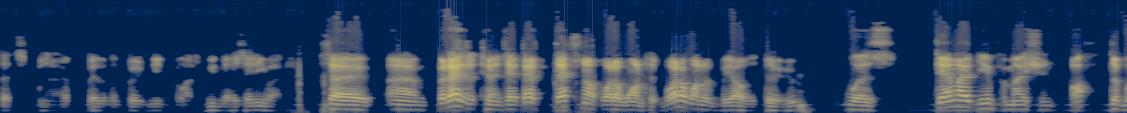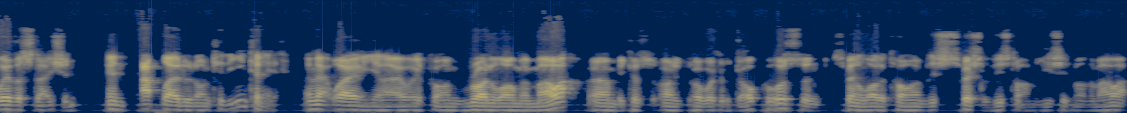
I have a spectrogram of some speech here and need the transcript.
that's you know, better than booting into bloody Windows anyway. So, um, but as it turns out, that that's not what I wanted. What I wanted to be able to do was download the information off the weather station and upload it onto the internet. And that way, you know, if I'm riding along my mower, um, because I, I, work at a golf course and spend a lot of time, this, especially this time of year, sitting on the mower,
